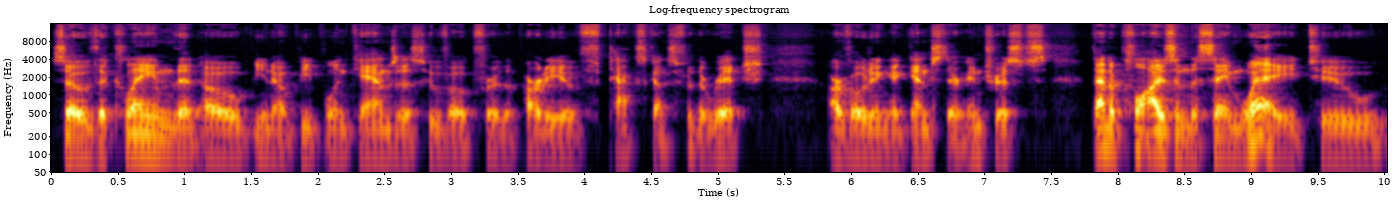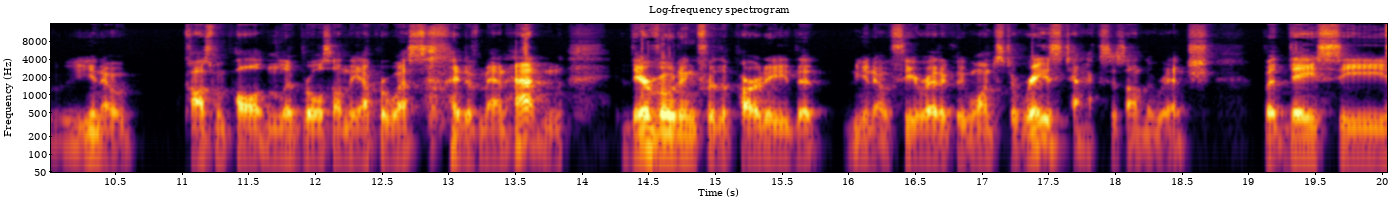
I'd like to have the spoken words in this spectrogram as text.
So the claim that, oh, you know, people in Kansas who vote for the party of tax cuts for the rich are voting against their interests that applies in the same way to you know cosmopolitan liberals on the upper west side of manhattan they're voting for the party that you know theoretically wants to raise taxes on the rich but they see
